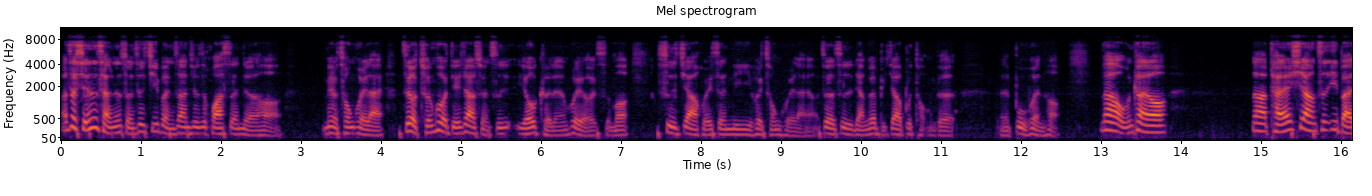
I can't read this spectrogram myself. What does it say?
那这闲置产能损失基本上就是发生的哈。没有冲回来，只有存货跌价损失有可能会有什么市价回升利益会冲回来啊，这是两个比较不同的呃部分哈。那我们看哦，那台橡自一百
